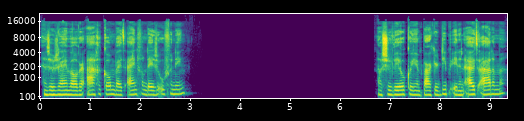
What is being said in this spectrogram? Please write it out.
En zo zijn we alweer aangekomen bij het eind van deze oefening. Als je wil kun je een paar keer diep in en uitademen.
